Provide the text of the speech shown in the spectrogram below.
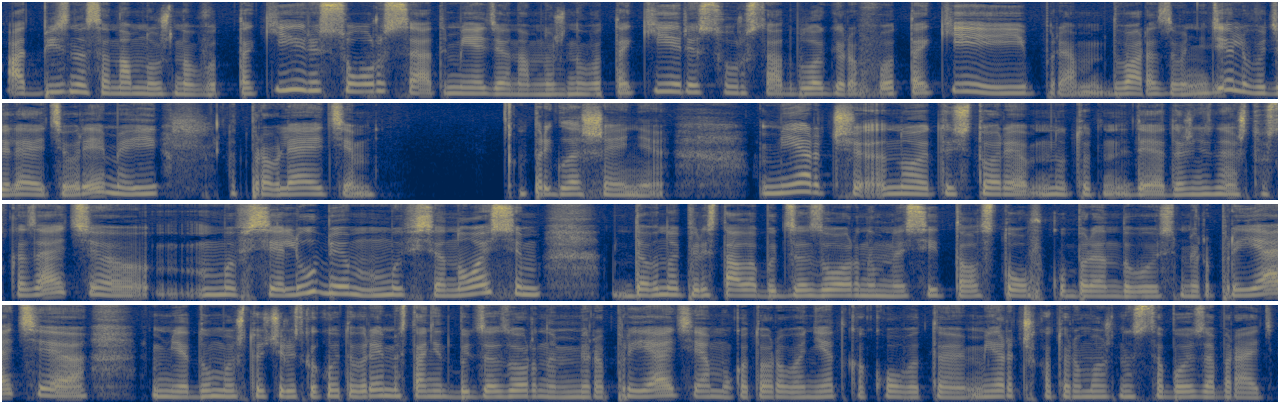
От бизнеса нам нужно вот такие ресурсы, от медиа нам нужны вот такие ресурсы, от блогеров вот такие, и прям два раза в неделю выделяете время и отправляете приглашение. Мерч, ну, эта история, ну, тут я даже не знаю, что сказать. Мы все любим, мы все носим. Давно перестало быть зазорным носить толстовку брендовую с мероприятия. Я думаю, что через какое-то время станет быть зазорным мероприятием, у которого нет какого-то мерча, который можно с собой забрать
